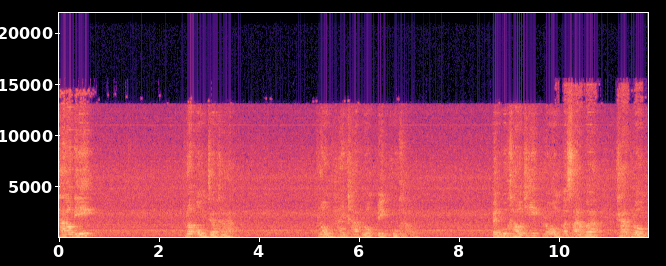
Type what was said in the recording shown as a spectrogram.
คราวนี้ พระองค์เจ้าข้าพระองค์ให้ข้าพระองค์เปีนภูเขา เป็นภูเขาที่พระองค์ก็ทราบว่าข้าพระองค์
